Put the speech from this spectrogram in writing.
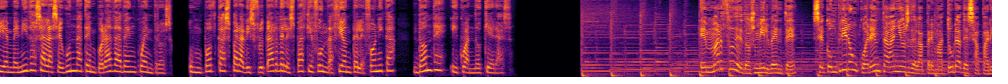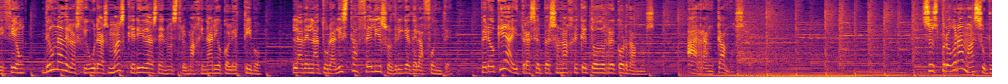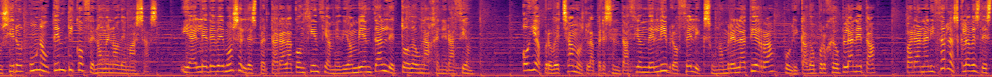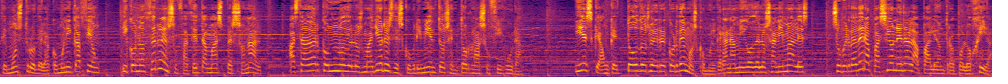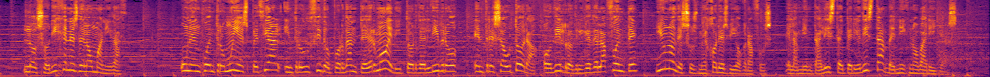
Bienvenidos a la segunda temporada de Encuentros, un podcast para disfrutar del espacio Fundación Telefónica, donde y cuando quieras. En marzo de 2020 se cumplieron 40 años de la prematura desaparición de una de las figuras más queridas de nuestro imaginario colectivo, la del naturalista Félix Rodríguez de la Fuente. Pero ¿qué hay tras el personaje que todos recordamos? Arrancamos. Sus programas supusieron un auténtico fenómeno de masas, y a él le debemos el despertar a la conciencia medioambiental de toda una generación. Hoy aprovechamos la presentación del libro Félix, un hombre en la Tierra, publicado por Geoplaneta, para analizar las claves de este monstruo de la comunicación y conocerle en su faceta más personal, hasta dar con uno de los mayores descubrimientos en torno a su figura. Y es que aunque todos le recordemos como el gran amigo de los animales, su verdadera pasión era la paleoantropología, los orígenes de la humanidad. Un encuentro muy especial introducido por Dante Hermo, editor del libro, entre su autora, Odil Rodríguez de la Fuente, y uno de sus mejores biógrafos, el ambientalista y periodista Benigno Varillas.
